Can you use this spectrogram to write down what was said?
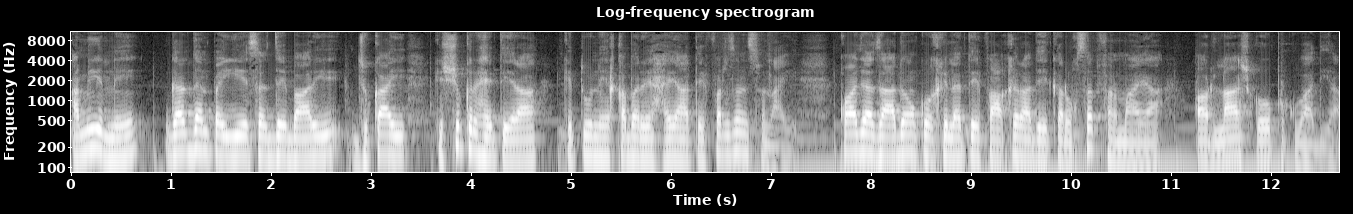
امیر نے گردن پہ یہ سجدے باری جھکائی کہ شکر ہے تیرا کہ تو نے قبر حیات فرزن سنائی۔ خواجہ زادوں کو خلط فاقرہ دے کر رخصت فرمایا اور لاش کو پھکوا دیا۔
